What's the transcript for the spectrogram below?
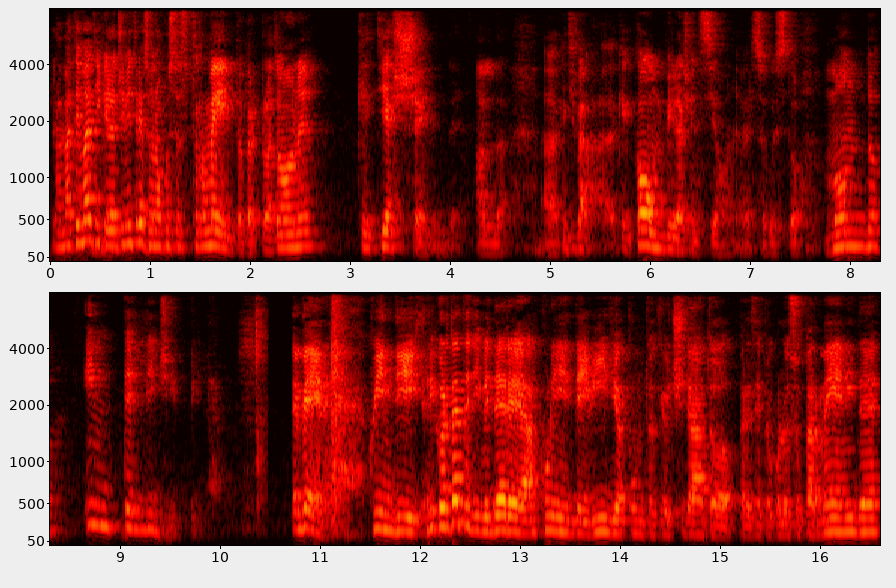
la matematica e la geometria sono questo strumento per Platone che ti ascende, al, uh, che, ti fa, che compi l'ascensione verso questo mondo intelligibile. Ebbene, quindi ricordate di vedere alcuni dei video appunto che ho citato, per esempio quello su Parmenide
